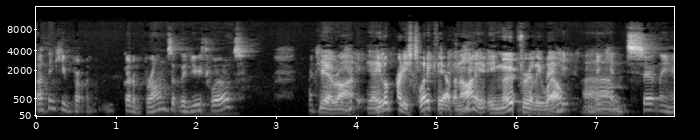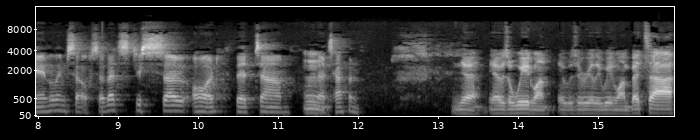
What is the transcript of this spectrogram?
I think he got a bronze at the Youth Worlds. Okay. Yeah, right. Yeah, he looked pretty slick the other night. He, he moved really well. He, um, can certainly handle himself. So that's just so odd that um, mm. that's happened. Yeah, yeah, it was a weird one. It was a really weird one. But uh,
